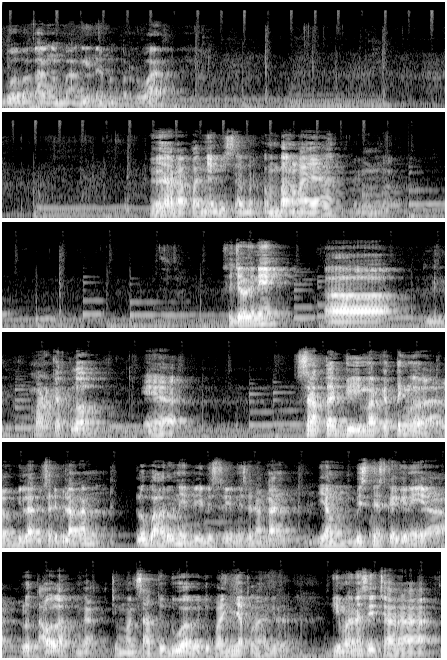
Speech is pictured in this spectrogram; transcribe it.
gue bakal ngembangin dan memperluas Jadi harapannya bisa berkembang lah ya. berkembang Sejauh ini eh, market lo ya strategi marketing lo lah. Lo bilang bisa dibilang kan lo baru nih di industri ini sedangkan yang bisnis kayak gini ya lo tau lah nggak cuma satu dua gitu banyak lah gitu. Gimana sih cara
